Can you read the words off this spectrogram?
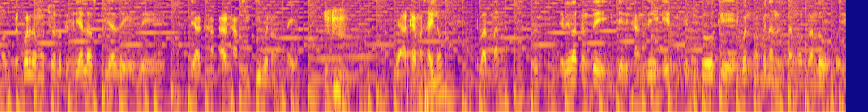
nos recuerda mucho a lo que sería la oscuridad de, Arkham City, bueno, Arkham Asylum, de Batman. Se ve bastante interesante. Es, un juego que, bueno, apenas nos están mostrando eh,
